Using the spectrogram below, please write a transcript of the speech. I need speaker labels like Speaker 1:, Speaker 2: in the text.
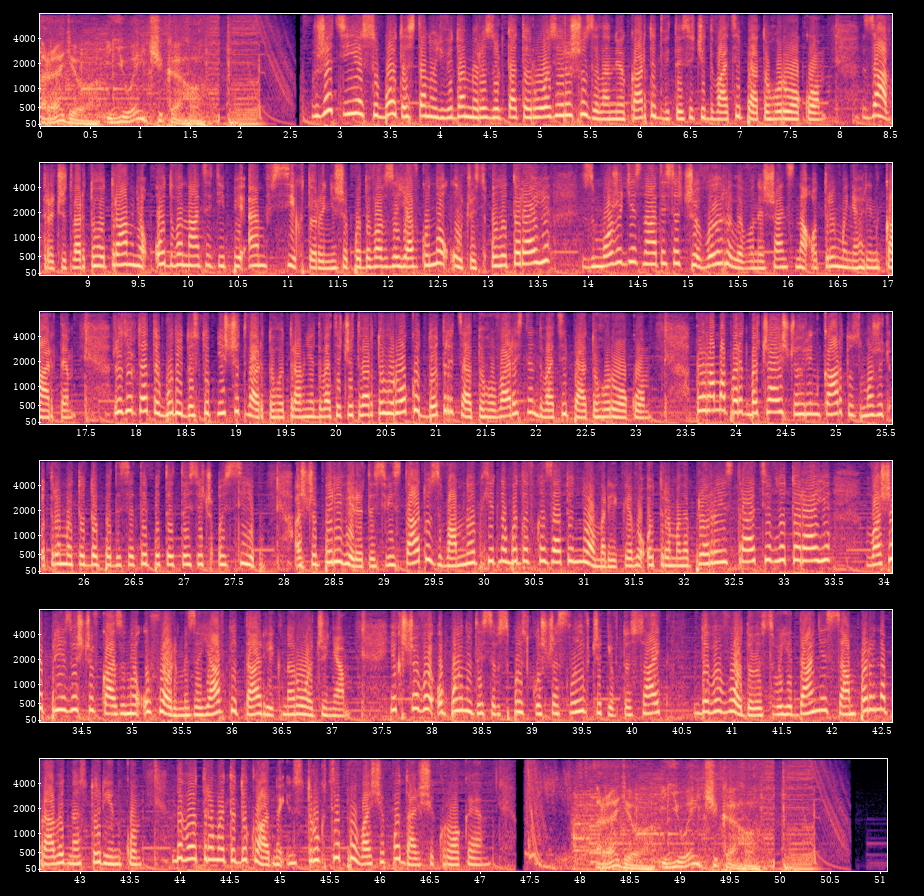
Speaker 1: Радіо UA Чикаго
Speaker 2: Вже цієї суботи стануть відомі результати розіграшу зеленої карти 2025 року. Завтра, 4 травня, о 12 пм, всі, хто раніше подавав заявку на участь у лотереї, зможуть дізнатися, чи виграли вони шанс на отримання грін-карти. Результати будуть доступні з 4 травня 2024 року до 30 вересня 2025 року. Програма передбачає, що грін-карту зможуть отримати до 55 тисяч осіб. А щоб перевірити свій статус, вам необхідно буде вказати номер, який ви отримали при реєстрації в лотереї, ваше прізвище вказане у формі заявки та рік народження. Якщо ви опинитеся в списку щасливчиків, то сайт, де ви вводили свої дані, сам перенаправить на сторінку, де ви отримаєте докладну інструкцію про ваші подальші кроки.
Speaker 1: Радіо UA Чикаго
